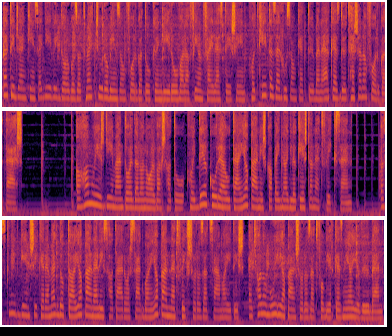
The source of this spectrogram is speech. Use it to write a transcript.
Patty Jenkins egy évig dolgozott Matthew Robinson forgatókönyvíróval a film fejlesztésén, hogy 2022-ben elkezdődhessen a forgatás. A Hamu és Gyémánt oldalon olvasható, hogy Dél-Korea után Japán is kap egy nagy lökést a Netflixen. A Squid Game sikere megdobta a Japán Alice határországban Japán Netflix sorozat számait is, egy halom új japán sorozat fog érkezni a jövőben.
